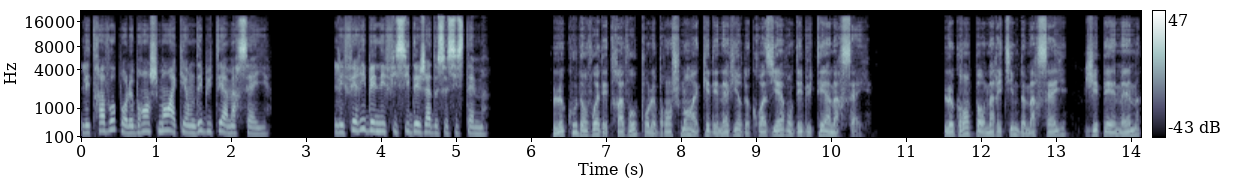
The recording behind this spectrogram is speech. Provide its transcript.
les travaux pour le branchement à quai ont débuté à Marseille. Les ferries bénéficient déjà de ce système. Le coup d'envoi des travaux pour le branchement à quai des navires de croisière ont débuté à Marseille. Le Grand Port Maritime de Marseille, GPMM,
